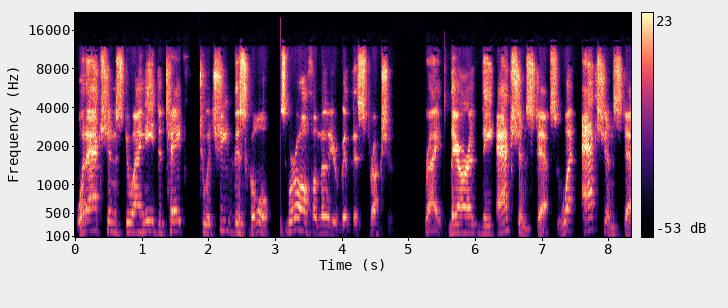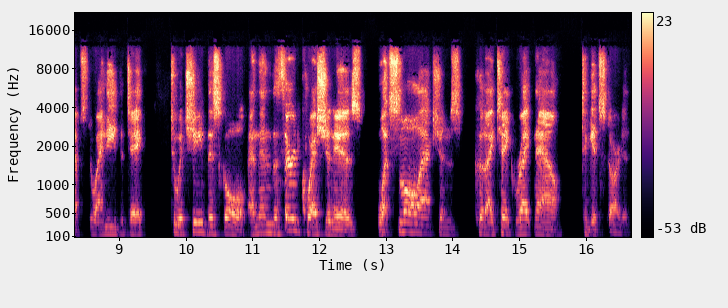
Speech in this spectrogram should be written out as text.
what actions do I need to take to achieve this goal? We're all familiar with this structure, right? There are the action steps. What action steps do I need to take to achieve this goal? And then the third question is what small actions could I take right now to get started?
